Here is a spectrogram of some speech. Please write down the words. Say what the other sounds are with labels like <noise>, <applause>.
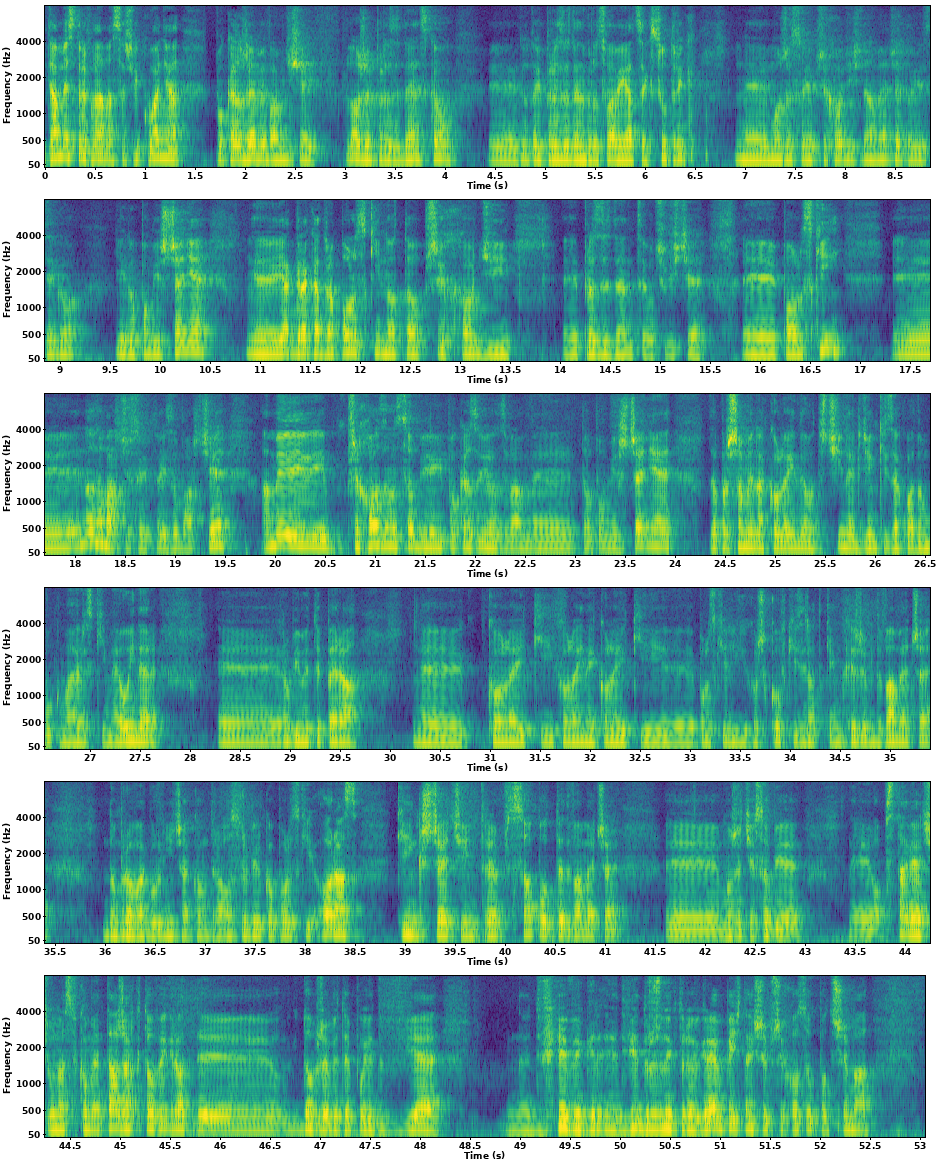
Witamy, strefa Hanasa się kłania. Pokażemy Wam dzisiaj lożę prezydencką. Y, Tutaj prezydent Wrocławia Jacek Sutryk y, może sobie przychodzić na mecze, to jest jego, jego pomieszczenie. Y, Jak gra kadra Polski, no to przychodzi prezydent oczywiście Polski. No zobaczcie sobie tutaj, zobaczcie. A my przechodząc sobie i pokazując Wam to pomieszczenie, zapraszamy na kolejny odcinek dzięki zakładom bukmacherskim eWinner. Y, Robimy typera kolejki, kolejnej kolejki y, Polskiej Ligi Koszykówki z Radkiem Chyżym. Dwa mecze. Dobrowa Górnicza kontra Ostrów Wielkopolski oraz King Szczecin, Tref Sopot. Te dwa mecze y, możecie sobie obstawiać u nas w komentarzach. Kto wygra, dobrze wytypuje dwie, dwie, dwie drużyny, które wygrają. Pięć najszybszych osób otrzyma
